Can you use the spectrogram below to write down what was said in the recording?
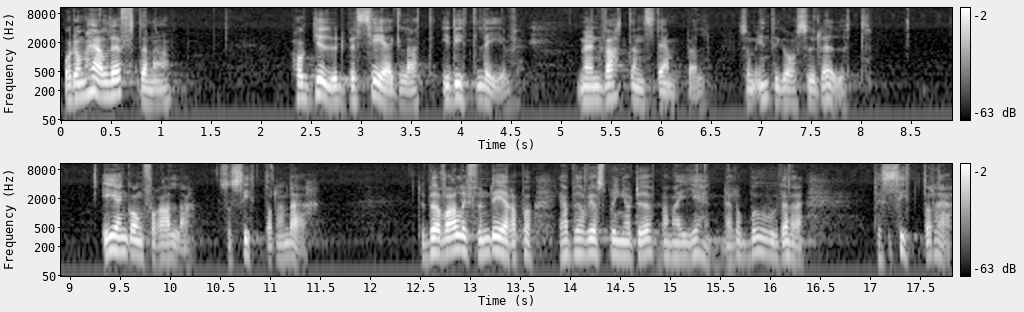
Och de här löftena har Gud beseglat i ditt liv med en vattenstämpel som inte går att sudda ut. En gång för alla så sitter den där. Du behöver aldrig fundera på, jag behöver jag springa och döpa mig igen eller bo där. Det sitter där.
